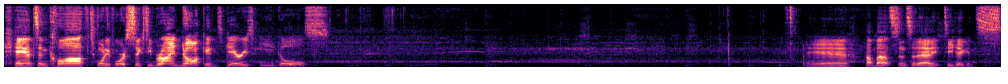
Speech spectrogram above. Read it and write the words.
Canton Cloth, 2460. Brian Dawkins. Gary's Eagles. And how about Cincinnati? Tee Higgins.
